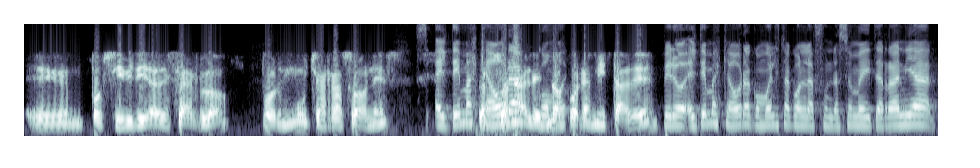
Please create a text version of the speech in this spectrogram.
eh, posibilidad de serlo por muchas razones. El tema es que ahora no por amistad, ¿eh? Pero el tema es que ahora como él está con la Fundación Mediterránea,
